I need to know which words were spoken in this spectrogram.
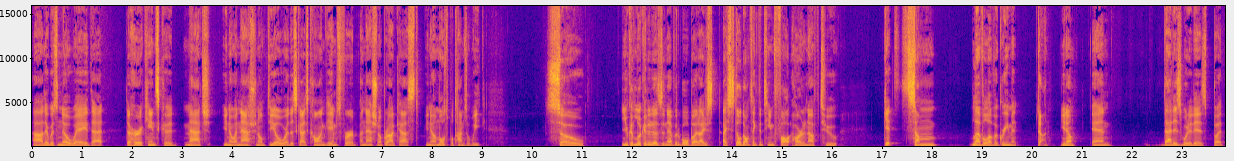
uh, there was no way that the Hurricanes could match you know a national deal where this guy's calling games for a national broadcast, you know, multiple times a week. So you could look at it as inevitable, but I just I still don't think the team fought hard enough to get some level of agreement done, you know? And that is what it is, but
